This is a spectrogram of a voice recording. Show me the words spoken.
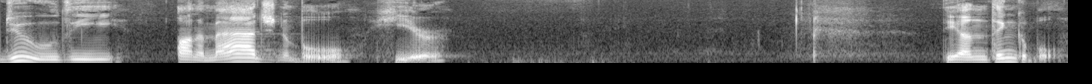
do the unimaginable here, the unthinkable.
